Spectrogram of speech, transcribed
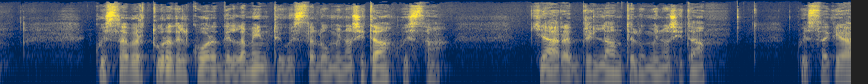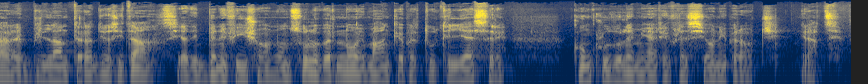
questa apertura del cuore e della mente, questa luminosità, questa chiara e brillante luminosità, questa chiara e brillante radiosità sia di beneficio non solo per noi ma anche per tutti gli esseri, concludo le mie riflessioni per oggi. Grazie.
